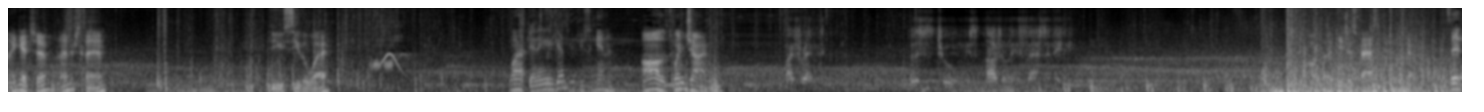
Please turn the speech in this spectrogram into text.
I get you. I understand. Do you see the way? What? Scanning again? You scanning? Oh, it's wind chime. My friend, this tomb is utterly fascinating. Oh, he's just fascinated. Okay. That's it.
